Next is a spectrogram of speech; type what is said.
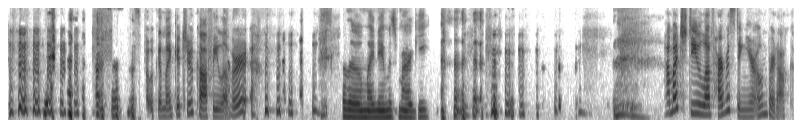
Spoken like a true coffee lover. Hello, my name is Margi. How much do you love harvesting your own burdock?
